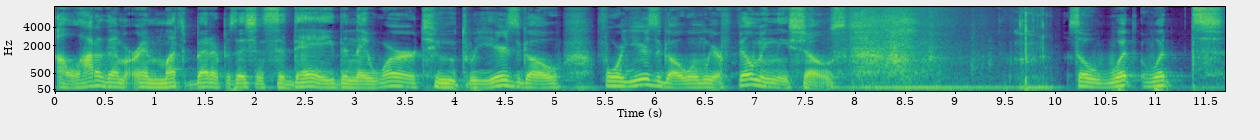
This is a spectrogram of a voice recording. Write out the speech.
a lot of them are in much better positions today than they were two three years ago four years ago when we were filming these shows. So what what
